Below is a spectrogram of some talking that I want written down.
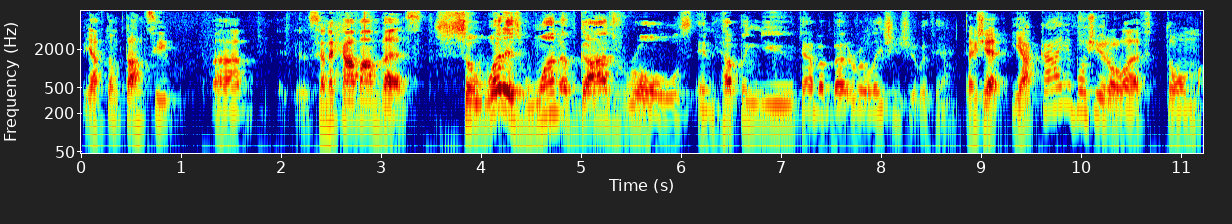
já v tom tanci uh, se nechávám vést. So, what is one of God's roles in helping you to have a better relationship with Him? Takže jaká je Boží role v tom,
